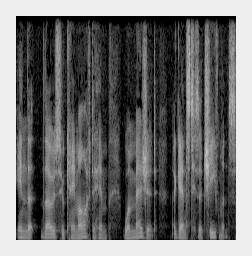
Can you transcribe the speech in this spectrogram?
in that those who came after him were measured against his achievements.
